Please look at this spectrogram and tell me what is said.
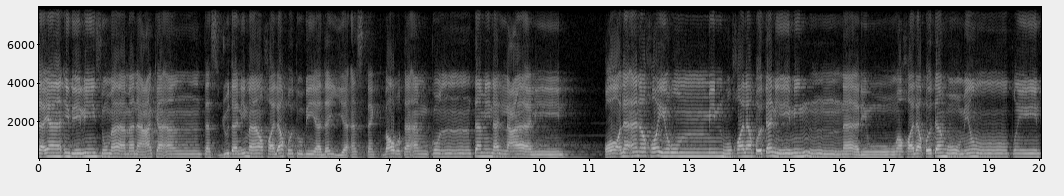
يا إبليس ما منعك أن تسجد لما خلقت بيدي؟ أستكبرت أم كنت من العالين؟ قال أنا خير منه خلقتني من نار وخلقته من طين.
